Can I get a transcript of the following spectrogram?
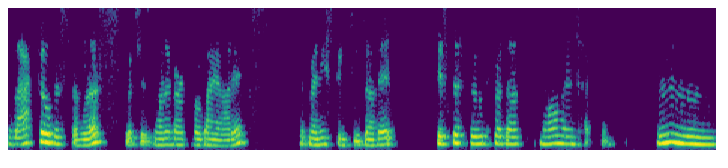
lactobacillus, which is one of our probiotics, there's many species of it, is the food for the small intestine. Mm.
